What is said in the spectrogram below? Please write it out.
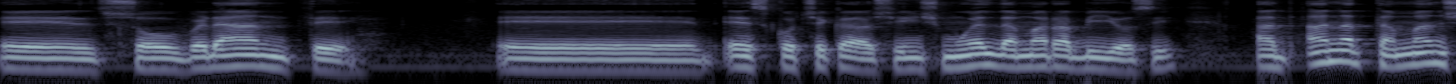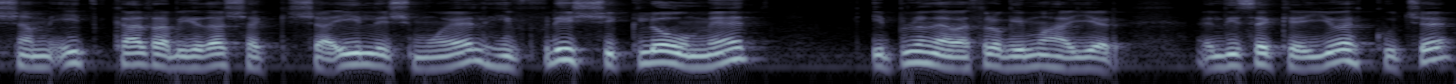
el sobrante eh, es Koche Kadashim? Shmuel Damar Rabbi Ad ana taman shamit kal Rabbi Shail Shmuel, hifri shiklo umet, y pluna, esto lo que vimos ayer. Él dice que yo escuché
